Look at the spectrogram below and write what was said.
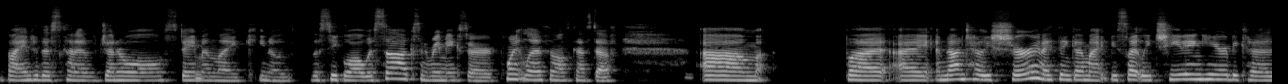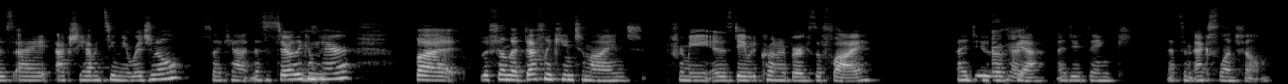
buy into this kind of general statement like, you know, the sequel always sucks and remakes are pointless and all this kind of stuff. Um, but I am not entirely sure, and I think I might be slightly cheating here because I actually haven't seen the original, so I can't necessarily Mhm. compare. But the film that definitely came to mind for me is David Cronenberg's The Fly. I do, Okay. yeah, I do think that's an excellent film.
